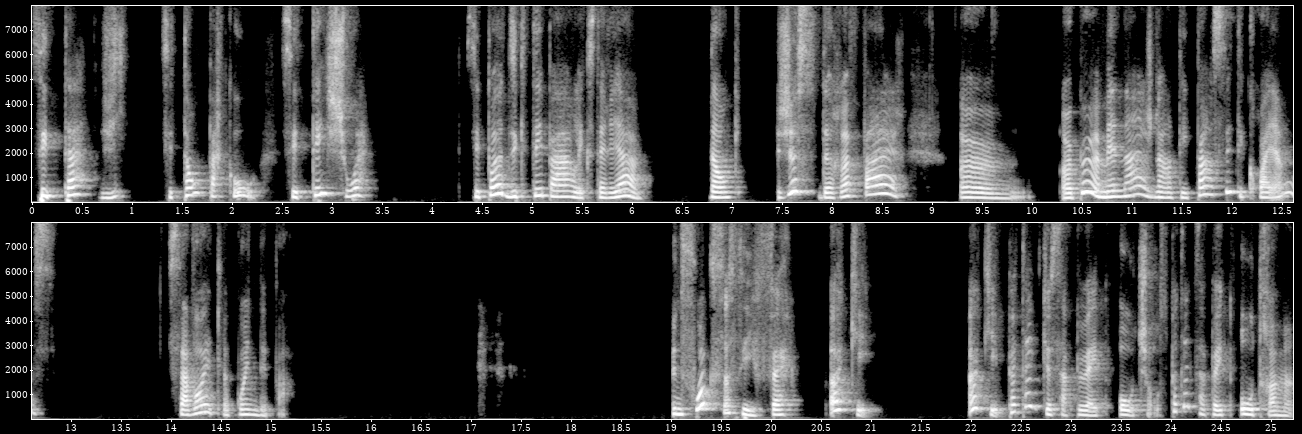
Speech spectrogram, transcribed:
C'est ta vie, c'est ton parcours, c'est tes choix. C'est pas dicté par l'extérieur. Donc, juste de refaire un, peu un ménage dans tes pensées, tes croyances, ça va être le point de départ. Une fois que ça c'est fait, OK, OK, peut-être que ça peut être autre chose, peut-être que ça peut être autrement.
